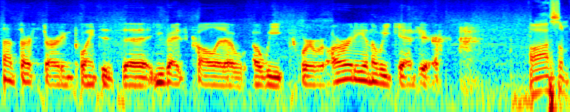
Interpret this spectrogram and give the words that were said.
that's our starting point. Is you guys call it a, a week? We're already in the weekend here. Awesome.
